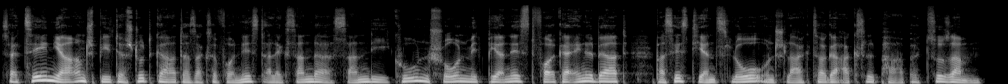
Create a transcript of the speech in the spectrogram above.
Seit zehn Jahren spielt der Stuttgarter Saxophonist Alexander Sandy Kuhn schon mit Pianist Volker Engelbert, Bassist Jens Loh und Schlagzeuger Axel Pape zusammen.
